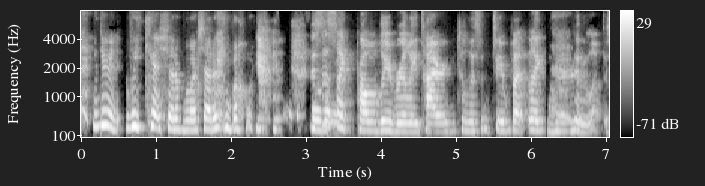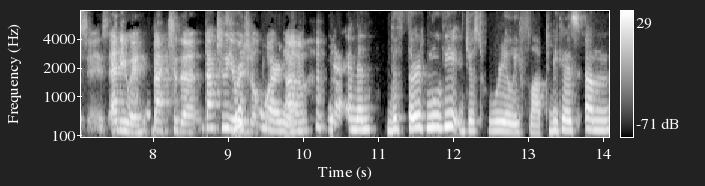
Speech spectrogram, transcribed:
dude, we can't shut up about Shadow and Bone. this So is like probably really tiring to listen to, but like we really love the series. Anyway, back to the back to the original point. Um, yeah, and then the third movie just really flopped because um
